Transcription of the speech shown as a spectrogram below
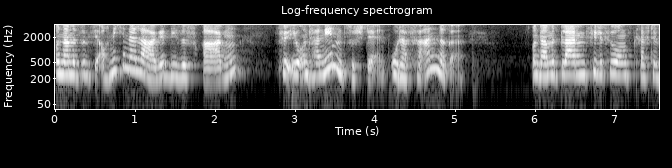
Und damit sind sie auch nicht in der Lage, diese Fragen für ihr Unternehmen zu stellen oder für andere. Und damit bleiben viele Führungskräfte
